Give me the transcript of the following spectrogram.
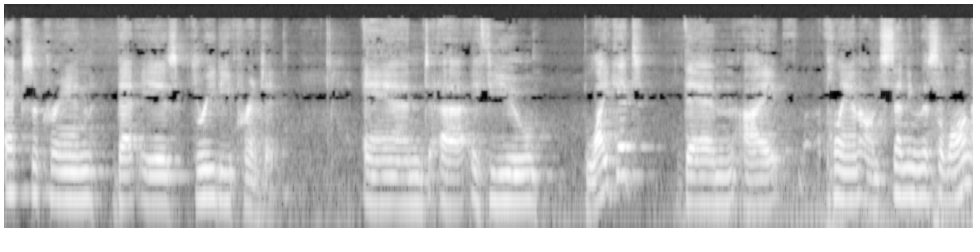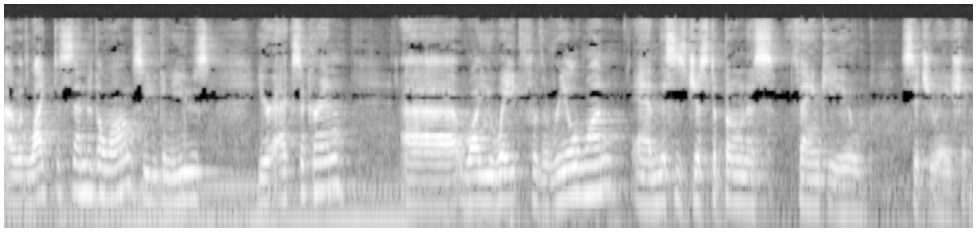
exocrine that is 3D printed. And uh, if you like it, then I plan on sending this along. I would like to send it along so you can use your exocrine uh, while you wait for the real one. And this is just a bonus thank you situation.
